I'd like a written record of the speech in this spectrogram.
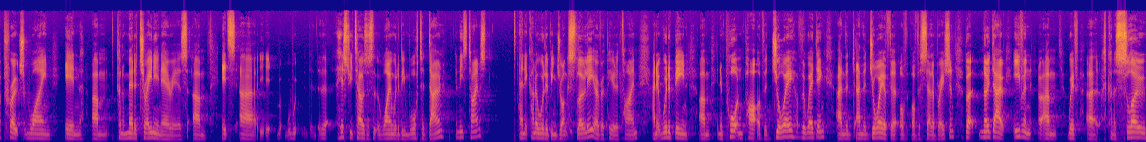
approach wine in um, kind of mediterranean areas. Um, it's uh, it, w- the history tells us that the wine would have been watered down in these times and it kind of would have been drunk slowly over a period of time, and it would have been um, an important part of the joy of the wedding and the, and the joy of the, of, of the celebration. But no doubt, even um, with uh, kind of slow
